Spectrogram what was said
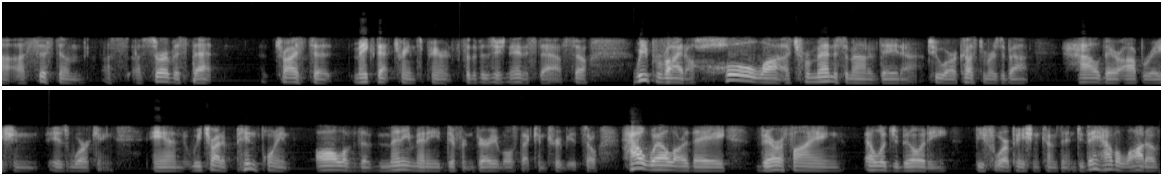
uh, a system, a, a service that tries to make that transparent for the physician and his staff. So we provide a whole lot, a tremendous amount of data to our customers about how their operation is working, and we try to pinpoint all of the many, many different variables that contribute. So, how well are they verifying eligibility before a patient comes in? Do they have a lot of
